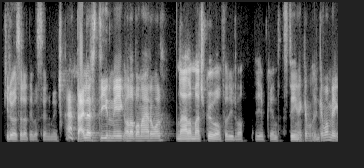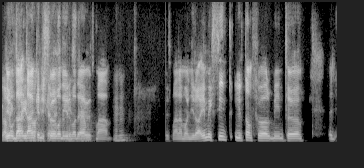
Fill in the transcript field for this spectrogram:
Kiről szeretné beszélni még? Hát Tyler Steen még Alabamáról. Nálam már csak ő van felírva egyébként. Steen. Nekem, nekem van még, van Jó, Dan- Duncan is föl van írva, de őt már, Uh-huh. őt már nem annyira. Én még szint írtam föl, mint ö, egy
